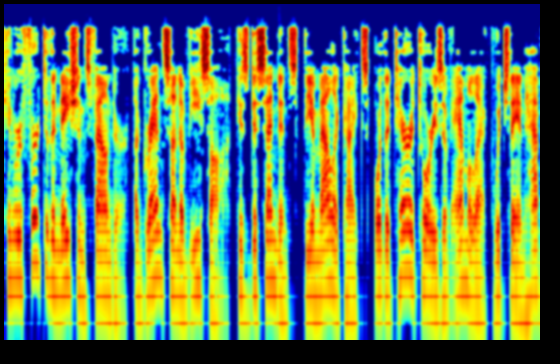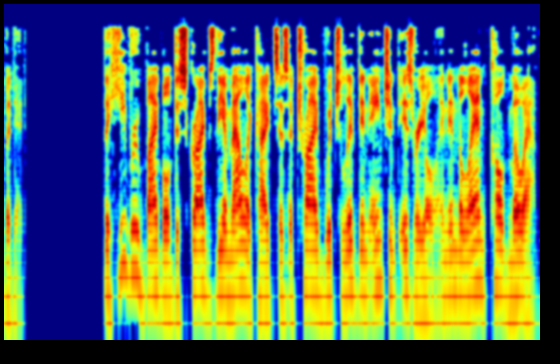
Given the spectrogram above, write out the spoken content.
can refer to the nation's founder, a grandson of Esau, his descendants, the Amalekites, or the territories of Amalek which they inhabited. The Hebrew Bible describes the Amalekites as a tribe which lived in ancient Israel and in the land called Moab,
